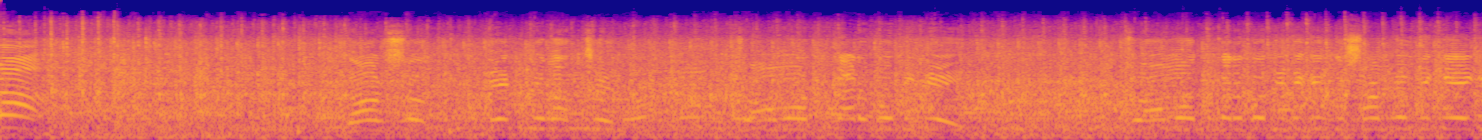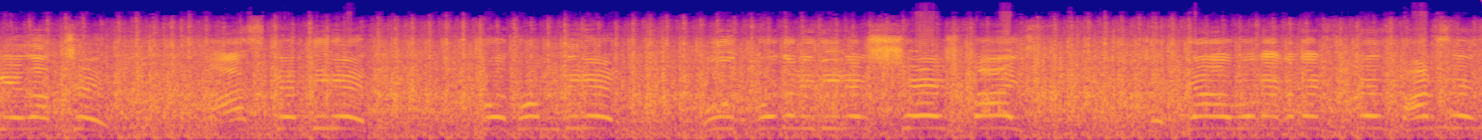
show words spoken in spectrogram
পাবনা দর্শক দেখতে পাচ্ছেন, চমৎকার গতিতে চমৎকার গতিতে কিন্তু সামনের দিকে এগিয়ে যাচ্ছে। আজকের দিনের, প্রথম দিনের, উদ্বোধনী দিনের শেষ বাইশ Deobhog Ekta Express versus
